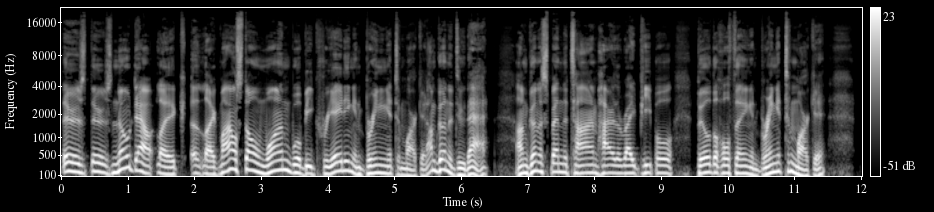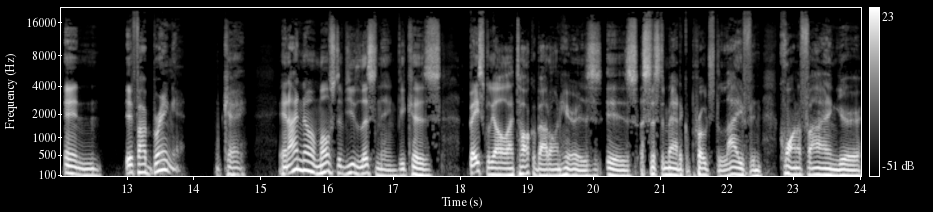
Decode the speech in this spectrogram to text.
There's there's no doubt like uh, like milestone 1 will be creating and bringing it to market. I'm going to do that I'm going to spend the time, hire the right people, build the whole thing, and bring it to market. And if I bring it, okay, and I know most of you listening because basically all I talk about on here is is a systematic approach to life and quantifying your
